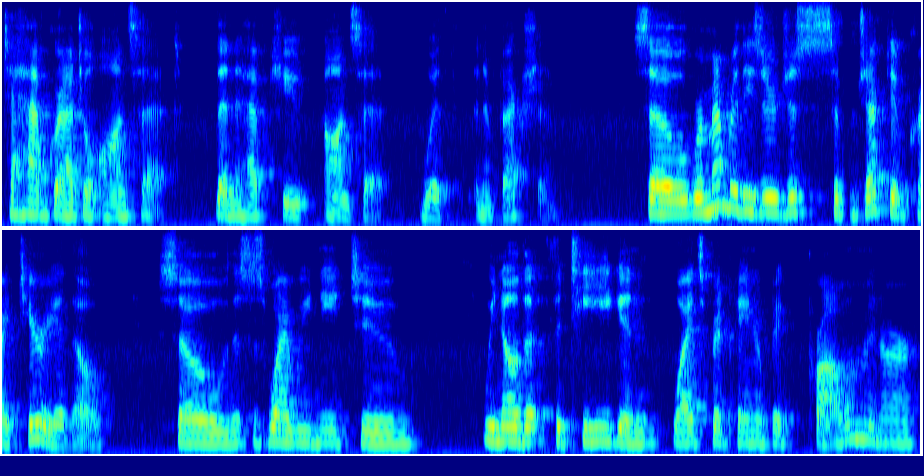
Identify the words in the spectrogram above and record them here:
to have gradual onset than to have acute onset with an infection. So remember, these are just subjective criteria though. So this is why we need to we know that fatigue and widespread pain are a big problem in our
